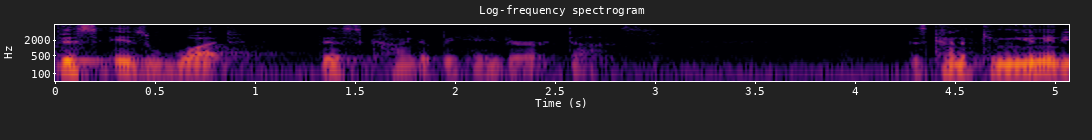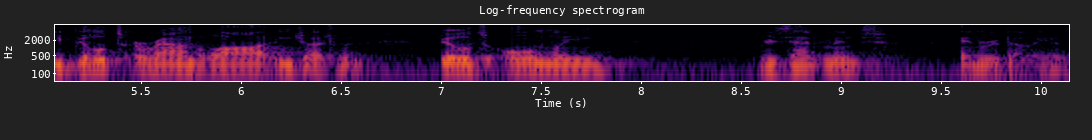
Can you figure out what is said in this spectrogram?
This is what this kind of behavior does. This kind of community built around law and judgment builds only resentment and rebellion.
